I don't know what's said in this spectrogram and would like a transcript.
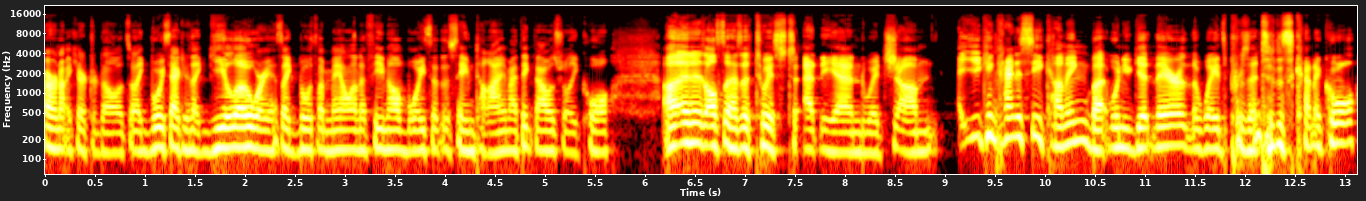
or not character developments, like voice acting, like Guillo, where he has like both a male and a female voice at the same time. I think that was really cool. Uh, and it also has a twist at the end, which um, you can kind of see coming, but when you get there, the way it's presented is kind of cool.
